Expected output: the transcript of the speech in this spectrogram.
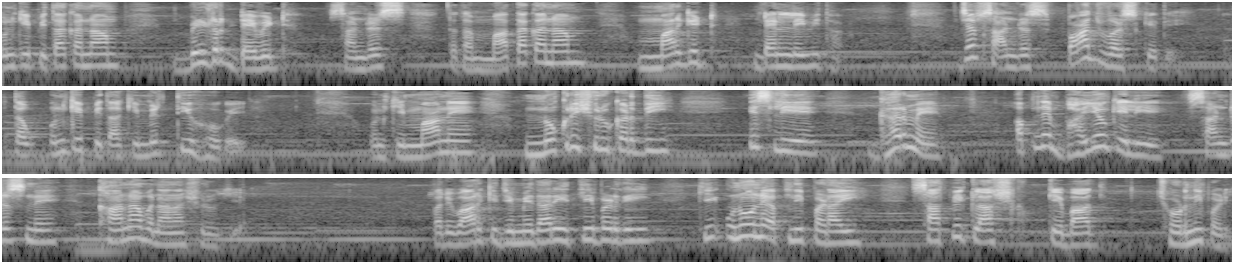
उनके पिता का नाम बिल्डर डेविड सैंडर्स तथा माता का नाम मार्गेट डेनलेवी था। जब सैंडर्स पाँच वर्ष के थे, तब उनके पिता की मृत्यु हो गई। उनकी माँ ने नौकरी शुरू कर दी, इसलिए घर में अपने भाइयों के लिए सैंडर्स ने खाना बनाना शुरू किया। परिवार की ज़िम्मेदारी इतनी बढ़ गई कि उन्होंने अपनी पढ़ाई सातवीं क्लास के बाद छोड़नी पड़ी।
